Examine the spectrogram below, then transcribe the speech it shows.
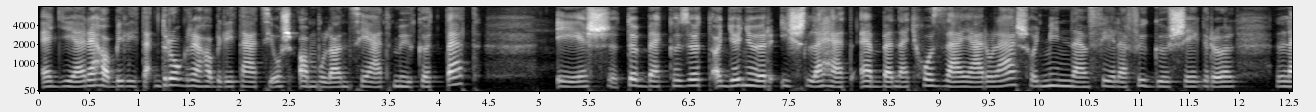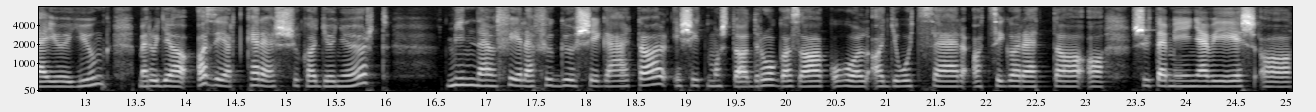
egy ilyen rehabilitá- drogrehabilitációs ambulanciát működtet, és többek között a gyönyör is lehet ebben egy hozzájárulás, hogy mindenféle függőségről lejöjjünk, mert ugye azért keressük a gyönyört, mindenféle függőség által, és itt most a drog, az alkohol, a gyógyszer, a cigaretta, a süteményevés, a,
